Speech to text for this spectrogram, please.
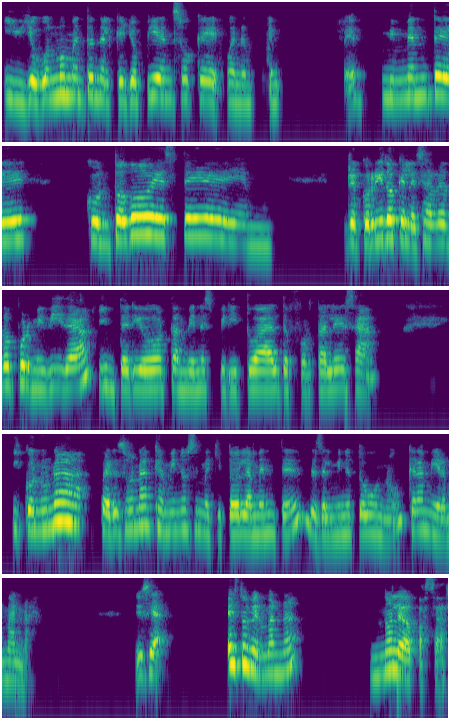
y llegó un momento en el que yo pienso que, bueno, en, mi mente, con todo este em, recorrido que les ha dado por mi vida interior, también espiritual, de fortaleza, y con una persona que a mí no se me quitó de la mente desde el minuto uno, que era mi hermana. Yo decía, esto a mi hermana no le va a pasar.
